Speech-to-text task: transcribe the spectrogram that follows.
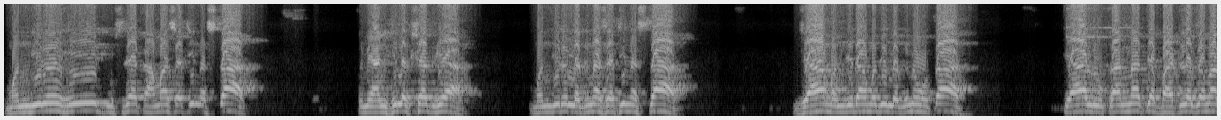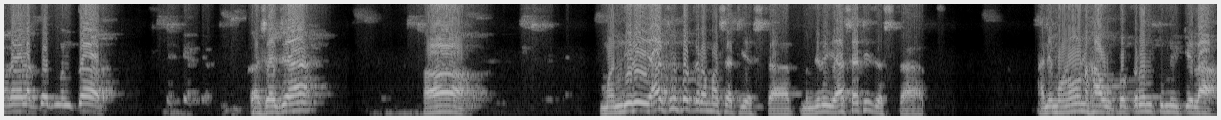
मंदिर हे दुसऱ्या कामासाठी नसतात. तुम्ही आणखी लक्षात घ्या मंदिरं लग्नासाठी नसतात. ज्या मंदिरामध्ये लग्न होतात त्या लोकांना त्या बाटल्या जमा कराव्या लागतात नंतर. कशाच्या? हा. मंदिरे याच उपक्रमासाठी असतात. मंदिरे यासाठीच असतात. आणि म्हणून हा उपक्रम तुम्ही केला.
